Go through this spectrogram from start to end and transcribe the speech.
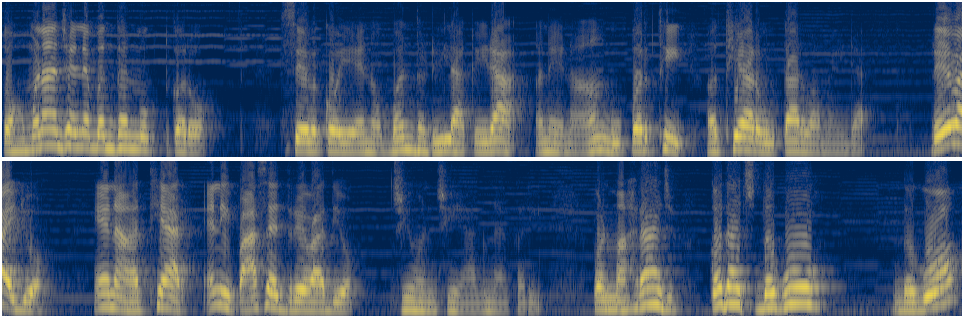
તો હમણાં જ એને બંધન મુક્ત કરો. સેવકોએ એનો બંધ ઢીલા કર્યા અને એના અંગ ઉપરથી હથિયારો ઉતારવા માંડ્યા. રેવાય જો, એના હથિયાર એની પાસે જ રહેવા દો જીવણજીએ આજ્ઞા કરી. પણ મહારાજ, કદાચ દગો? દગો?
